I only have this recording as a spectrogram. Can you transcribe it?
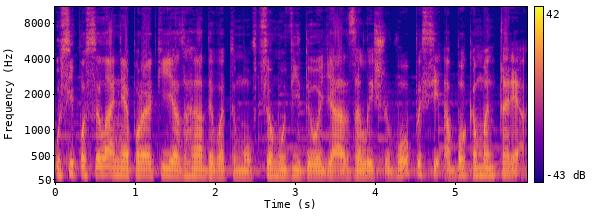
Усі посилання, про які я згадуватиму в цьому відео, я залишу в описі або коментарях.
